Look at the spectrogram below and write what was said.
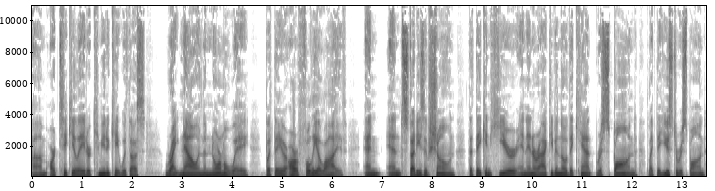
um, articulate or communicate with us right now in the normal way, but they are fully alive. And and studies have shown that they can hear and interact, even though they can't respond like they used to respond.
